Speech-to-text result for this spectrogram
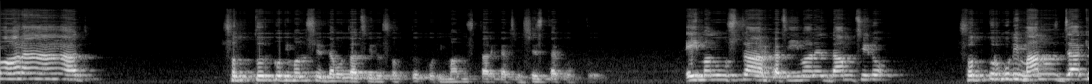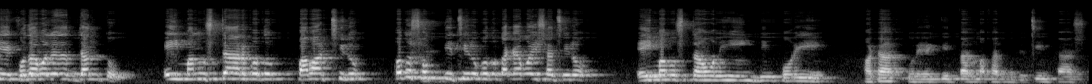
মহারাজ, সত্তর কোটি মানুষের দেবতা ছিল, সত্তর কোটি মানুষ তার কাছে সেজদা করত। এই মানুষটার কাছে ইমানের দাম ছিল সত্তর কোটি মানুষ যাকে খোদা বলে জানতো। এই মানুষটার কত পাওয়ার ছিল, কত শক্তি ছিল, কত টাকা পয়সা ছিল এই মানুষটা অনেক দিন পরে হঠাৎ করে একদিন তার মাথার মধ্যে চিন্তা আসে।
